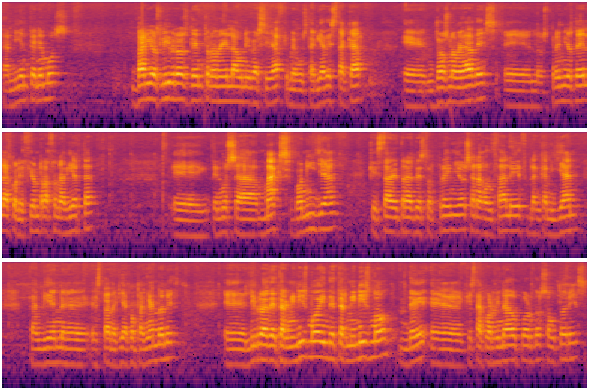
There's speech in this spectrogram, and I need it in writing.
también tenemos varios libros dentro de la universidad que me gustaría destacar, eh, dos novedades, eh, los premios de la colección Razón Abierta. Eh, tenemos a Max Bonilla, que está detrás de estos premios, Ana González, Blanca Millán, también están aquí acompañándoles. El libro de Determinismo e Indeterminismo, de, que está coordinado por dos autores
